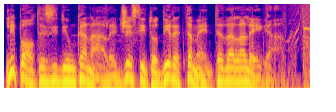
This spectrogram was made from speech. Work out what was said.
l'ipotesi di un canale gestito direttamente dalla Lega.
